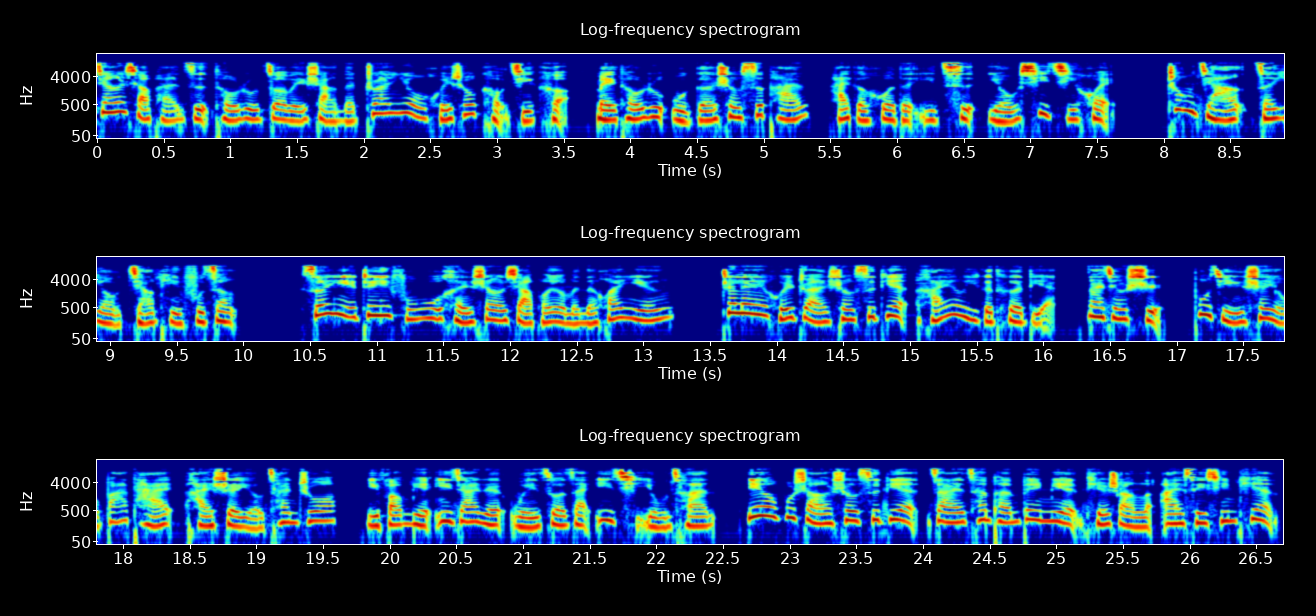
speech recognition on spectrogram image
将小盘子投入座位上的专用回收口即可。每投入五个寿司盘，还可获得一次游戏机会，中奖则有奖品附赠。所以这一服务很受小朋友们的欢迎。这类回转寿司店还有一个特点，那就是不仅设有吧台，还设有餐桌，以方便一家人围坐在一起用餐。也有不少寿司店在餐盘背面贴上了 IC 芯片。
